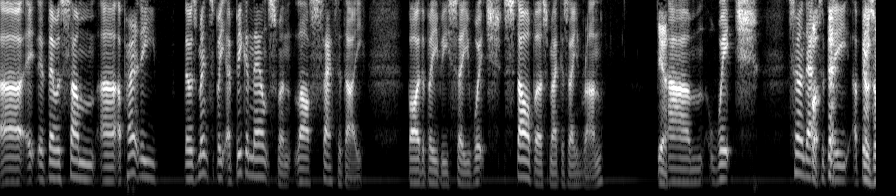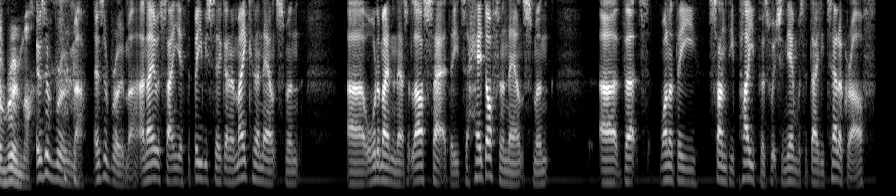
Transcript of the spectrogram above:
Uh, it, there was some uh, apparently there was meant to be a big announcement last Saturday by the BBC, which Starburst magazine run. Yeah. Um, which turned out well, to be a big, it was a rumor. It was a rumor. it was a rumor, and they were saying yes, the BBC are going to make an announcement, uh, or would have made an announcement last Saturday to head off an announcement uh, that one of the Sunday papers, which in the end was the Daily Telegraph,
